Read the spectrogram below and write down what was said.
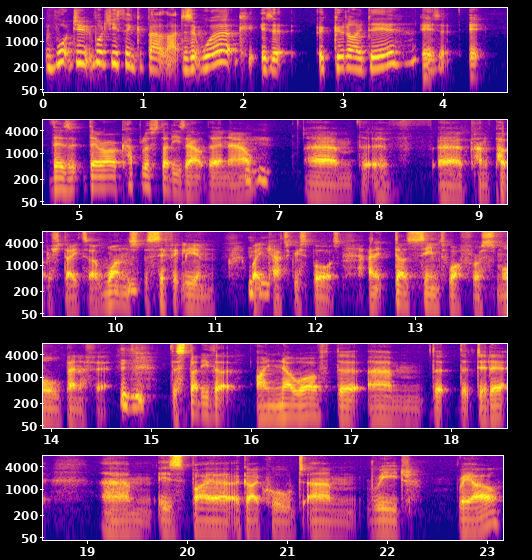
what do you, what do you think about that? Does it work? Is it a good idea? Is it? it there's a, there are a couple of studies out there now um, that have uh, kind of published data. One specifically in weight category sports, and it does seem to offer a small benefit. The study that I know of that um, that that did it um, is by a, a guy called um, Reid Reale.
